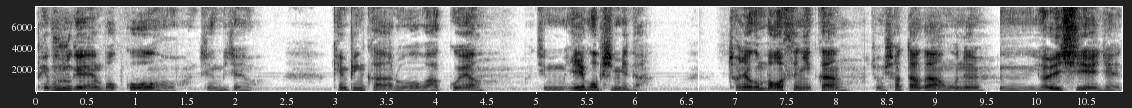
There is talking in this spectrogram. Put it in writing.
배부르게 먹고 지금 이제 캠핑카로 왔고요. 지금 7시입니다. 저녁은 먹었으니까 좀 쉬었다가 오늘 그 10시에 이제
